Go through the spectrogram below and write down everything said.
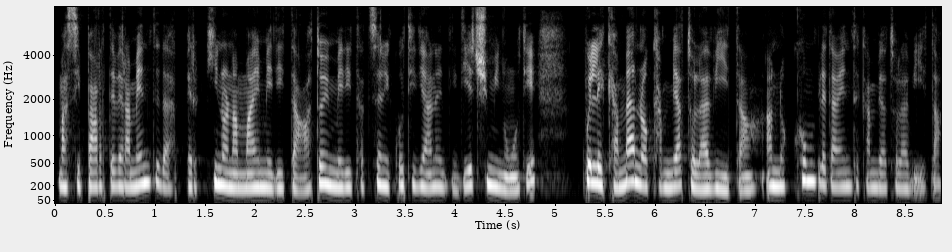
ma si parte veramente da per chi non ha mai meditato in meditazioni quotidiane di 10 minuti quelle che a me hanno cambiato la vita, hanno completamente cambiato la vita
